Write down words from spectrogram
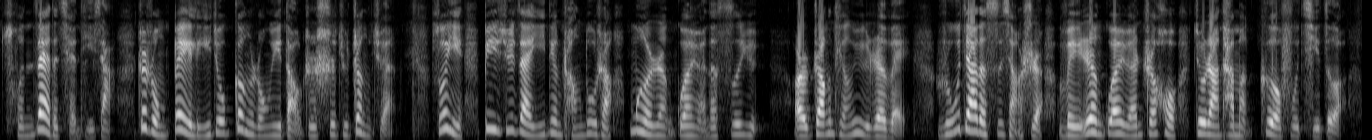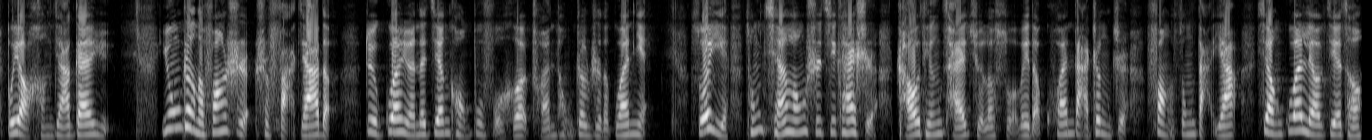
存在的前提下，这种背离就更容易导致失去政权。所以必须在一定程度上默认官员的私欲。而张廷玉认为，儒家的思想是委任官员之后就让他们各负其责。不要横加干预。雍正的方式是法家的，对官员的监控不符合传统政治的观念。所以，从乾隆时期开始，朝廷采取了所谓的宽大政治，放松打压，向官僚阶层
